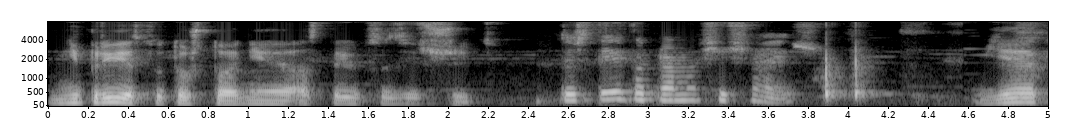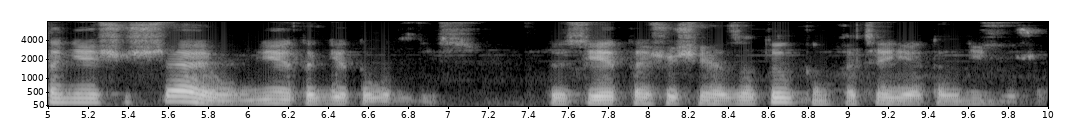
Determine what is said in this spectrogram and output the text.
не приветствуют то, что они остаются здесь жить. То есть ты это прям ощущаешь? Я это не ощущаю, у меня это где-то вот здесь. То есть я это ощущаю затылком, хотя я этого не вижу.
